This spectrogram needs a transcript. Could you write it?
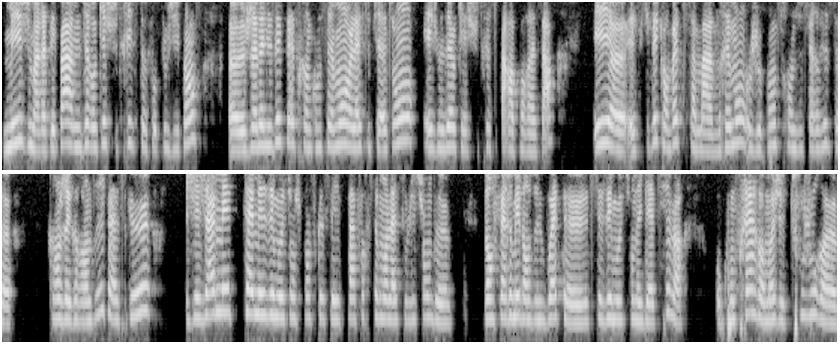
mais je m'arrêtais pas à me dire, ok, je suis triste, faut plus que j'y pense. Euh, J'analysais peut-être inconsciemment la situation et je me disais, ok, je suis triste par rapport à ça. Et, euh, et ce qui fait qu'en fait, ça m'a vraiment, je pense, rendu service euh, quand j'ai grandi parce que j'ai jamais tait mes émotions. Je pense que c'est pas forcément la solution de d'enfermer dans une boîte euh, ces émotions négatives. Au contraire, moi, j'ai toujours euh,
